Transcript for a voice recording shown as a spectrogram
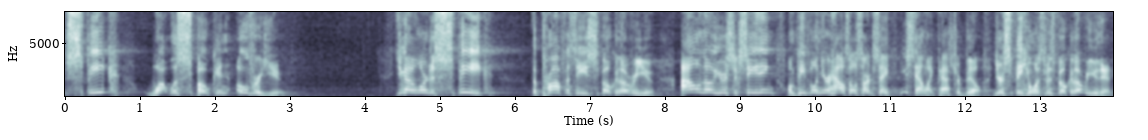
speak what was spoken over you. You got to learn to speak the prophecies spoken over you. I'll know you're succeeding when people in your household start to say, You sound like Pastor Bill. You're speaking what's been spoken over you then.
